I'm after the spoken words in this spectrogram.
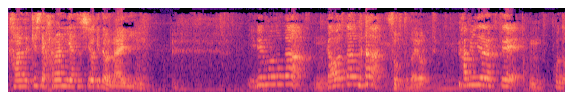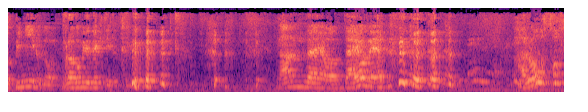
か決して鼻に優しいわけではない、うん。入れ物が、うん。側だけがソフトだよって。紙じゃなくて、うん今度ビニールのプラゴミでできているっていう。なんだよ、だよね。ハローソフ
